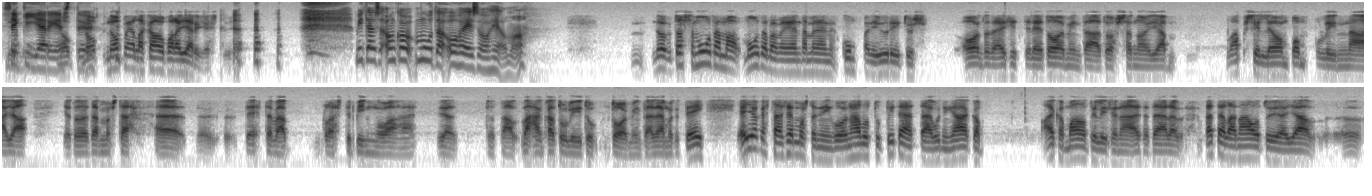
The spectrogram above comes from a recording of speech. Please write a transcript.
Sekin järjestyy. No, no, nopealla kaupalla järjestyy. Mitäs, onko muuta oheisohjelmaa? No tuossa muutama, muutama meidän tämmöinen kumppaniyritys on tätä esittelee toimintaa tuossa noin ja lapsille on pomppulinnaa ja, ja tuota tämmöistä tehtävä rastipingoa ja tota, vähän katuliitu toimintaa. Ja, mutta ei, ei oikeastaan semmoista, niin kuin on haluttu pitää tämä kuitenkin aika, aika maltillisena, että täällä katellaan autoja ja äh,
